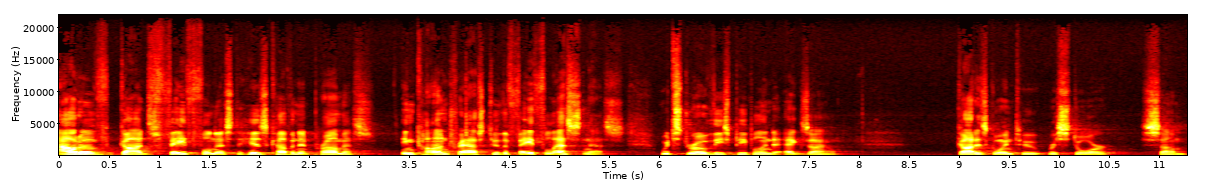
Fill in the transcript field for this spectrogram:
out of God's faithfulness to his covenant promise, in contrast to the faithlessness which drove these people into exile, God is going to restore some.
